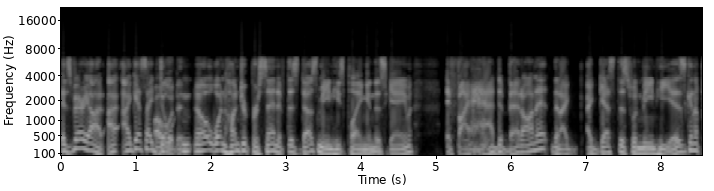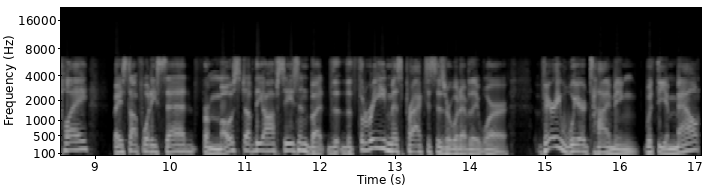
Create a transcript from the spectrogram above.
It's very odd. I, I guess I would don't know 100% if this does mean he's playing in this game. If I had to bet on it, then I, I guess this would mean he is going to play based off what he said for most of the offseason. But the, the three missed practices or whatever they were, very weird timing with the amount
